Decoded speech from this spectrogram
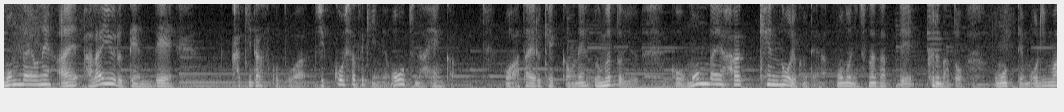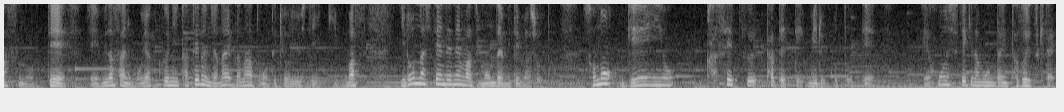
問題をねあらゆる点で書き出すことは実行した時にね大きな変化を与える結果をね生むというこう問題発見能力みたいなものにつながってくるなと思っておりますので、えー、皆さんにもお役に立てるんじゃないかなと思って共有していきます。いろんな視点でねまず問題を見てみましょうと。その原因を仮説立ててみることで、えー、本質的な問題にたどり着きたい、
